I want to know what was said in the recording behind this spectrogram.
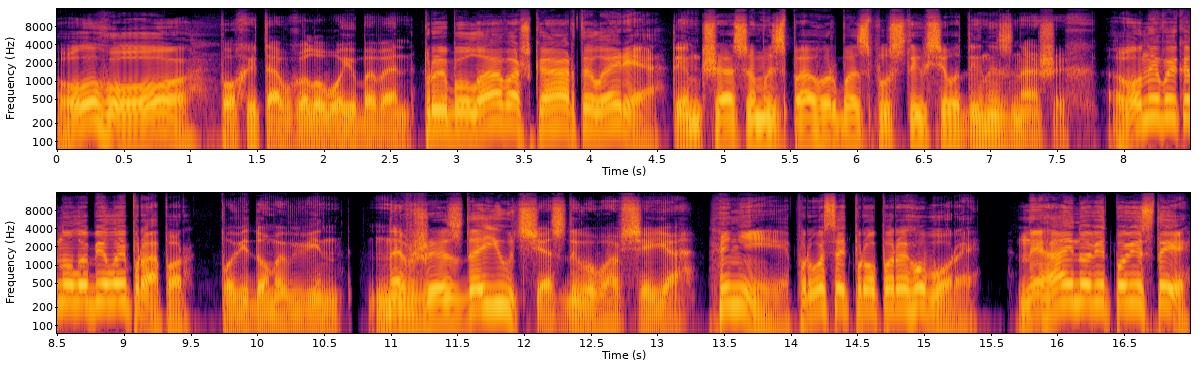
Ого! Похитав головою Бевен. Прибула важка артилерія. Тим часом із пагорба спустився один із наших, Вони викинули білий прапор. повідомив він. Невже здаються? здивувався я. Ні, просять про переговори. Негайно відповісти.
